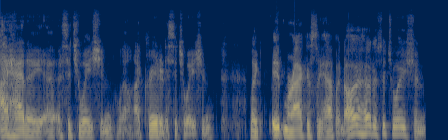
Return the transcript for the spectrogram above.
I had a, a situation. Well, I created a situation. Like it miraculously happened. I had a situation.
